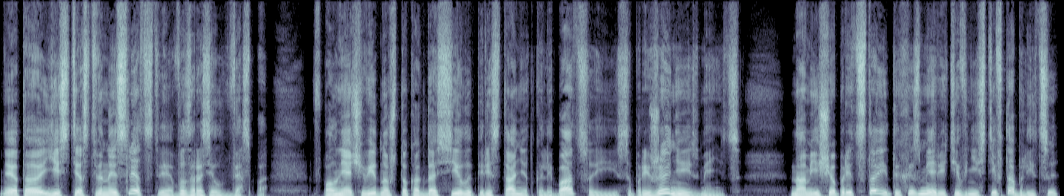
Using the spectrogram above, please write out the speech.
это естественное следствие», — возразил Веспа. «Вполне очевидно, что когда сила перестанет колебаться и сопряжение изменится, нам еще предстоит их измерить и внести в таблицы».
